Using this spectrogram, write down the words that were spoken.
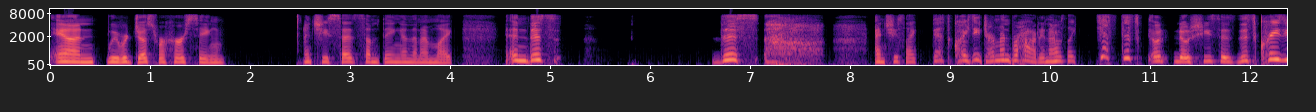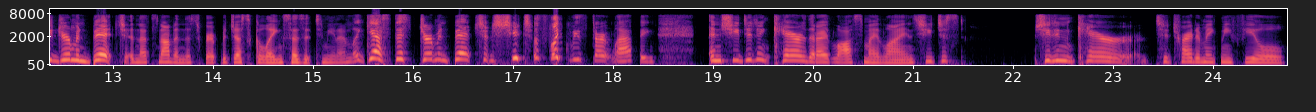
and we were just rehearsing, and she said something, and then I'm like, and this, this, and she's like, this crazy German broad, and I was like, yes, this, oh, no, she says this crazy German bitch, and that's not in the script, but Jessica Lange says it to me, and I'm like, yes, this German bitch, and she just like we start laughing, and she didn't care that I'd lost my lines, she just, she didn't care to try to make me feel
